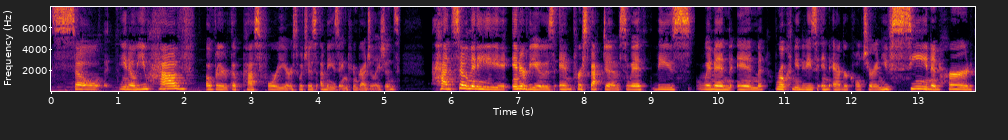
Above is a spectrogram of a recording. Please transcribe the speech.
So, you know, you have over the past four years, which is amazing. Congratulations. Had so many interviews and perspectives with these women in rural communities in agriculture, and you've seen and heard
